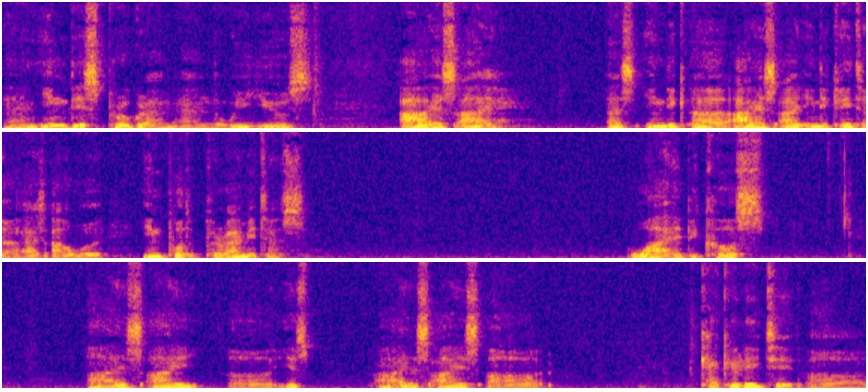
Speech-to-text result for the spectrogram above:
And in this program, and we use RSI as uh, RSI indicator as our input parameters. Why? Because RSI uh, is RSI's calculated uh,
